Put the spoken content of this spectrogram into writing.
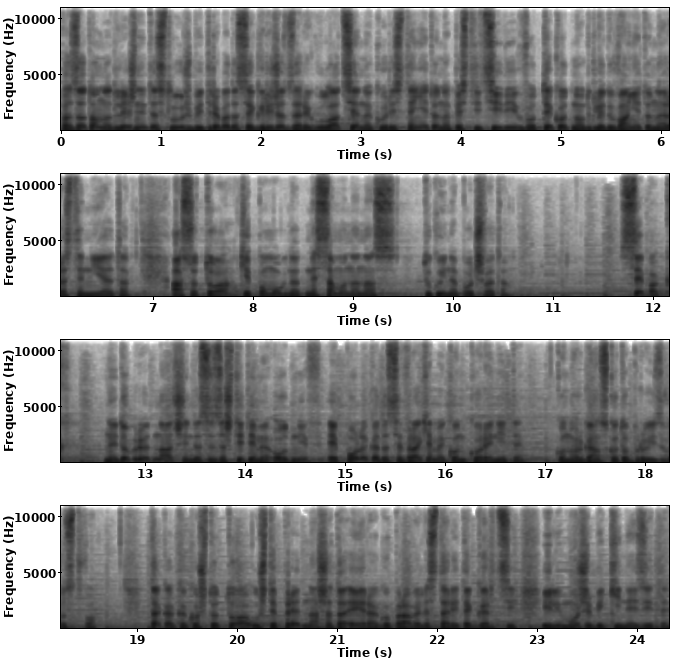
па затоа надлежните служби треба да се грижат за регулација на користењето на пестициди во текот на одгледувањето на растенијата, а со тоа ќе помогнат не само на нас, туку и на почвата. Сепак, Најдобриот начин да се заштитиме од нив е полека да се враќаме кон корените, кон органското производство. Така како што тоа уште пред нашата ера го правеле старите грци или може би кинезите.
